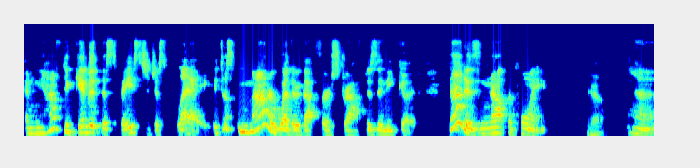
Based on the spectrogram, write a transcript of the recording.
and we have to give it the space to just play. It doesn't matter whether that first draft is any good. That is not the point. Yeah. Uh,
